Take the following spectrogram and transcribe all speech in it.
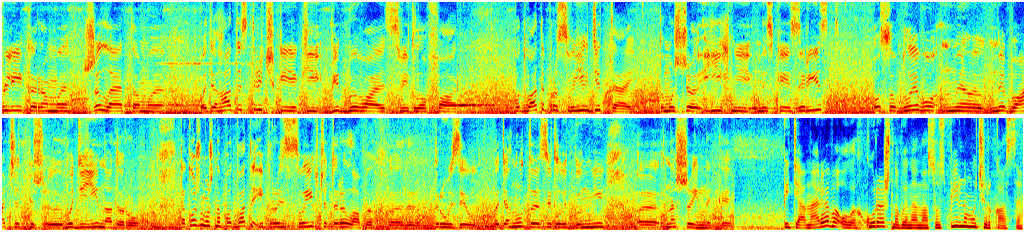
флікерами, жилетами, одягати стрічки, які відбивають світло фар, подбати про своїх дітей, тому що їхній низький зріст особливо не, не бачать е, водії на дорогах. Також можна подбати і про своїх чотирилапих е, друзів, одягнути світловідбивні е, нашийники. Тетяна Рева, Олег Кураш. Новини на Суспільному. Черкаси.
